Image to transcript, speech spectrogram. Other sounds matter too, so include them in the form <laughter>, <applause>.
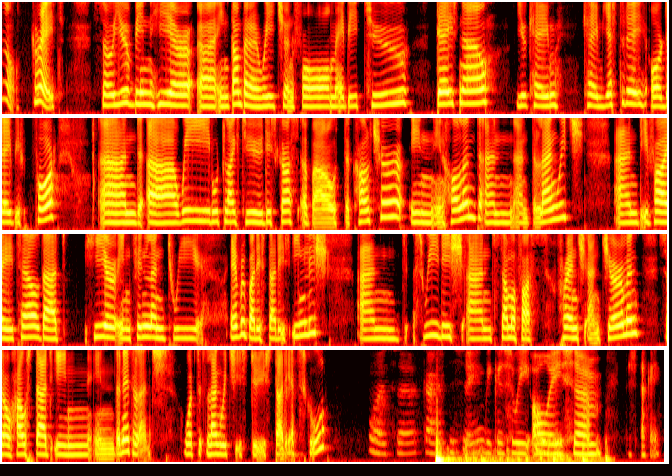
Oh, great. So you've been here uh, in Tampere region for maybe two days now. You came came yesterday or day before, and uh, we would like to discuss about the culture in in Holland and and the language. And if I tell that here in Finland we everybody studies English and Swedish and some of us French and German. So how's that in in the Netherlands? What languages do you study at school? Well, it's uh, kind of the same because we always um, okay.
